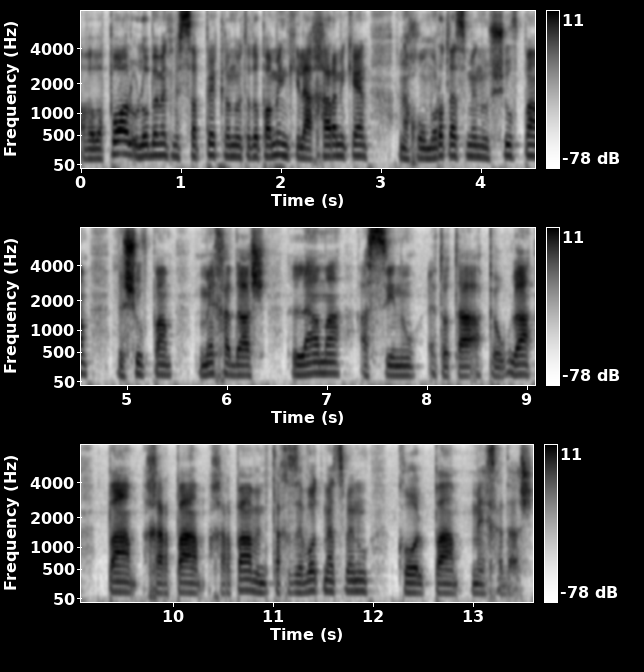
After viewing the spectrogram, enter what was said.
אבל בפועל הוא לא באמת מספק לנו את הדופמין, כי לאחר מכן אנחנו אומרות לעצמנו שוב פעם ושוב פעם מחדש, למה עשינו את אותה הפעולה פעם אחר פעם אחר פעם ומתאכזבות מעצמנו כל פעם מחדש.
